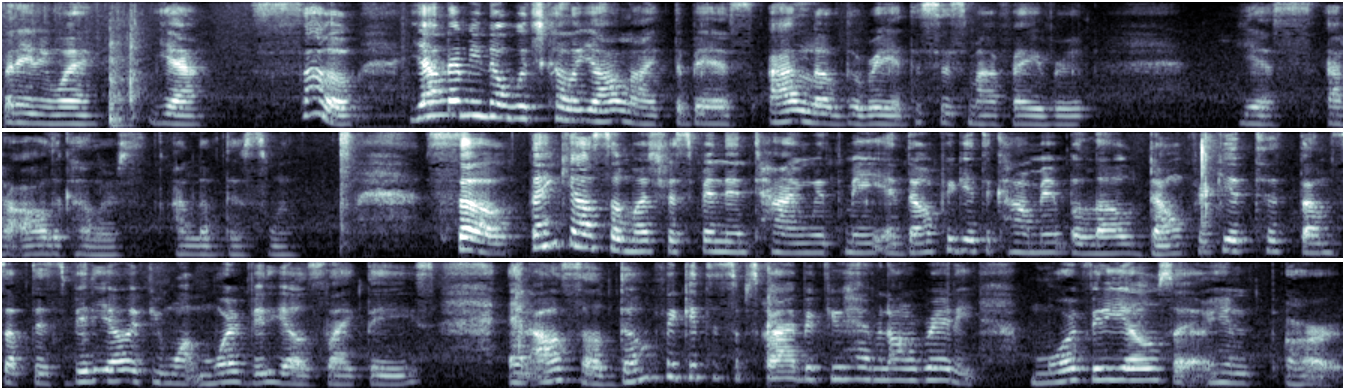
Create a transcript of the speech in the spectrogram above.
but anyway, yeah. So, y'all let me know which color y'all like the best. I love the red. This is my favorite. Yes, out of all the colors, I love this one. So thank y'all so much for spending time with me and don't forget to comment below. Don't forget to thumbs up this video if you want more videos like these. And also don't forget to subscribe if you haven't already. More videos are, in, are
